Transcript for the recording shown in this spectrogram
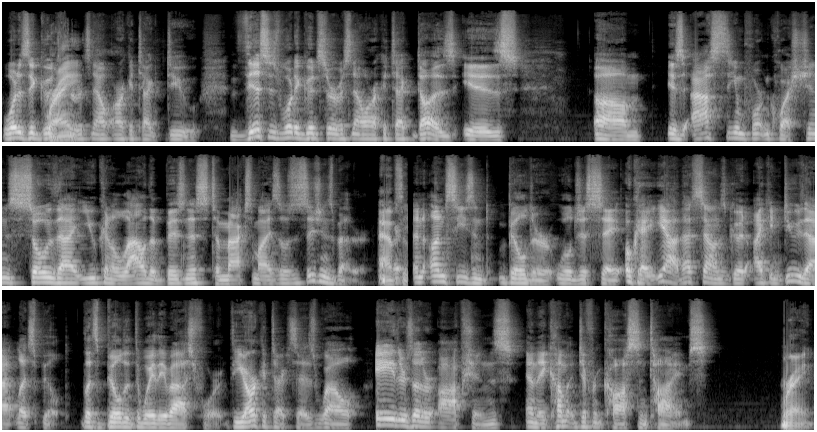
What does a good right. ServiceNow architect do? This is what a good ServiceNow architect does is um, is ask the important questions so that you can allow the business to maximize those decisions better. Absolutely. An unseasoned builder will just say, okay, yeah, that sounds good. I can do that. Let's build. Let's build it the way they've asked for it. The architect says, well, A, there's other options and they come at different costs and times. Right.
